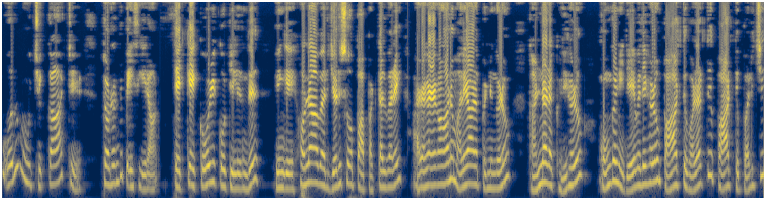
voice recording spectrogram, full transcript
ஒரு மூச்சு காற்று தொடர்ந்து பேசுகிறான். தெற்கே கோழிக்கோட்டிலிருந்து இங்கே ஹொனாவர் ஜெருசோப்பா பட்கல் வரை அழகழகான மலையாள பெண்ணுங்களும் கன்னட கிளிகளும் கொங்கணி தேவதைகளும் பார்த்து வளர்த்து பார்த்து பறிச்சு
